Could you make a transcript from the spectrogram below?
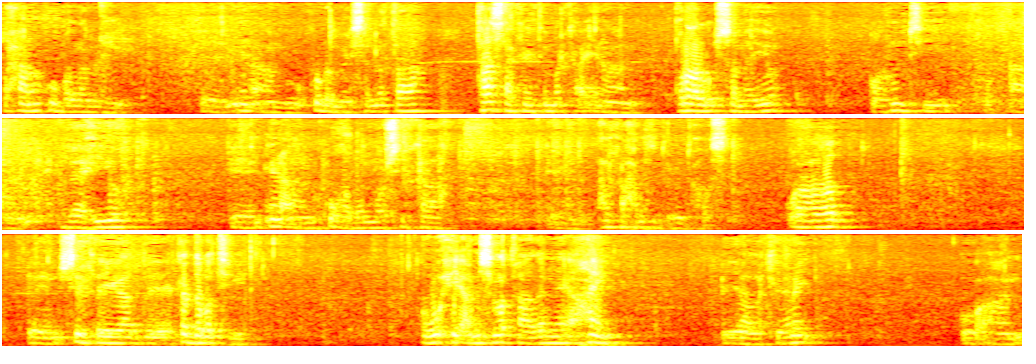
waxaan ku ballanay in aanu ku dhammaysano taa. Taasaa keentay markaa inaan qoraal u sameeyo oo runtii aan baahiyo in aanu ku qabanno shirkaa halkaa xarunta dowladda hoose. Shirkayga dee ka daba timid oo wixii aan isla qaadanay ahayn ayaa la keenay oo aan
